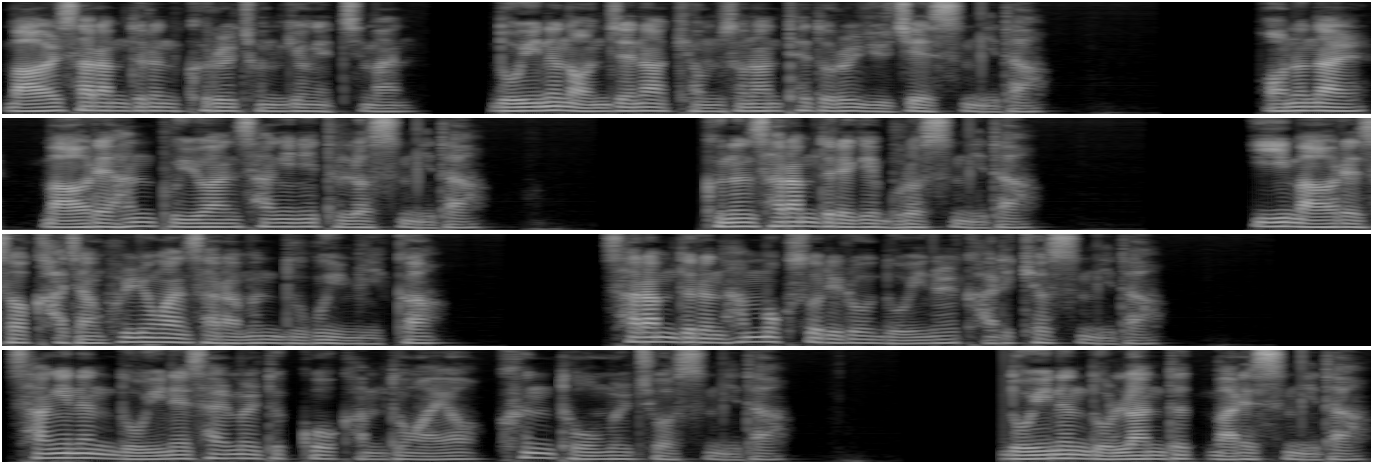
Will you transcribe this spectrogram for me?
마을 사람들은 그를 존경했지만 노인은 언제나 겸손한 태도를 유지했습니다. 어느 날 마을에 한 부유한 상인이 들렀습니다. 그는 사람들에게 물었습니다. 이 마을에서 가장 훌륭한 사람은 누구입니까? 사람들은 한 목소리로 노인을 가리켰습니다. 상인은 노인의 삶을 듣고 감동하여 큰 도움을 주었습니다. 노인은 놀란 듯 말했습니다.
